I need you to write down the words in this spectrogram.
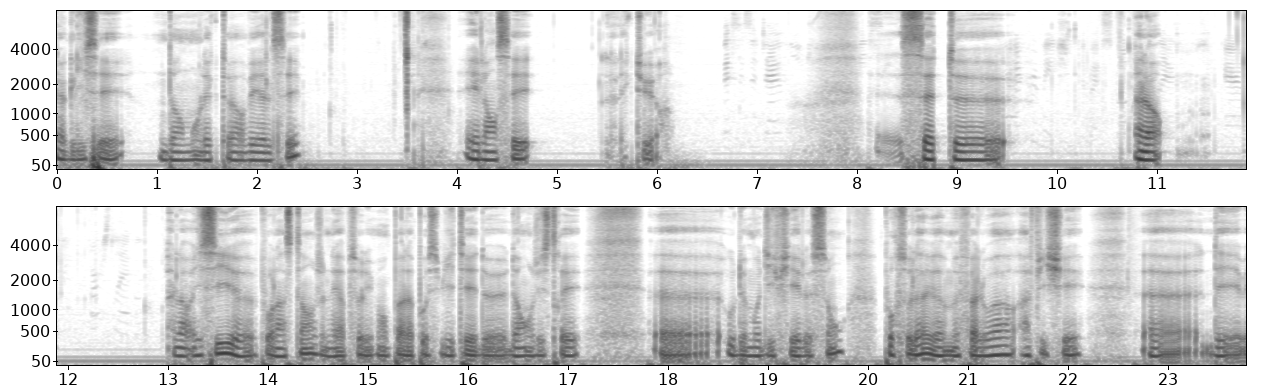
la glisser dans mon lecteur VLC et lancer lecture. Euh, alors ici, euh, pour l'instant, je n'ai absolument pas la possibilité d'enregistrer euh, ou de modifier le son. Pour cela, il va me falloir afficher des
